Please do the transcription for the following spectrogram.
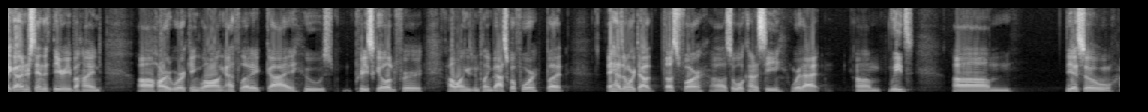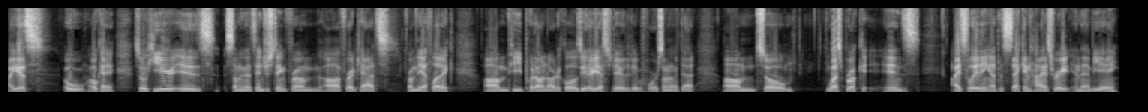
like I understand the theory behind a hardworking, long, athletic guy who's pretty skilled for how long he's been playing basketball for, but it hasn't worked out thus far. Uh, so we'll kind of see where that um, leads. Um, yeah, so I guess. Oh, okay. So here is something that's interesting from uh, Fred Katz from The Athletic. Um, he put out an article, it was either yesterday or the day before, something like that. Um, so Westbrook is isolating at the second highest rate in the NBA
